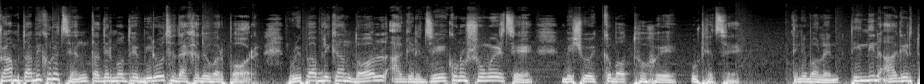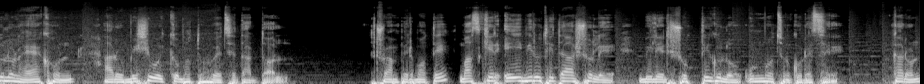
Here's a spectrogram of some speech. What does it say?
ট্রাম্প দাবি করেছেন তাদের মধ্যে বিরোধ দেখা দেওয়ার পর রিপাবলিকান দল আগের যে কোনো সময়ের চেয়ে বেশি ঐক্যবদ্ধ হয়ে উঠেছে। তিনি বলেন, তিন দিন আগের তুলনায় এখন আরও বেশি ঐক্যবদ্ধ হয়েছে তার দল। ট্রাম্পের মতে, মাস্কের এই বিরোধিতা আসলে বিলের শক্তিগুলো উন্মোচন করেছে। কারণ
